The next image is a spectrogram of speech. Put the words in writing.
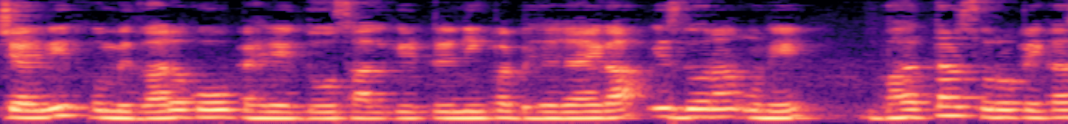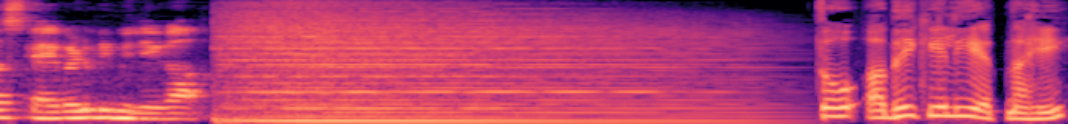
चयनित उम्मीदवारों को पहले दो साल की ट्रेनिंग पर भेजा जाएगा। इस दौरान उन्हें बहत्तर सौ रूपए का स्टाइपेंड भी मिलेगा। तो अभी के लिए इतना ही।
